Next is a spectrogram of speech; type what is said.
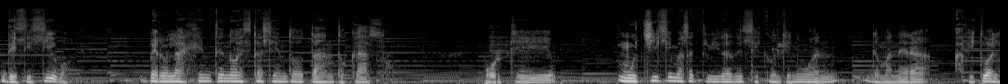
decisivo, pero la gente no está haciendo tanto caso, porque muchísimas actividades se continúan de manera habitual.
